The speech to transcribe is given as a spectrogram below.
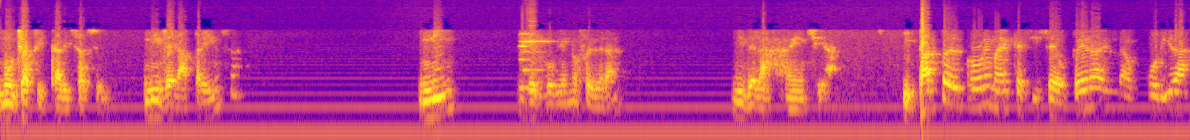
mucha fiscalización, ni de la prensa, ni del gobierno federal, ni de las agencias. Y parte del problema es que si se opera en la oscuridad,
